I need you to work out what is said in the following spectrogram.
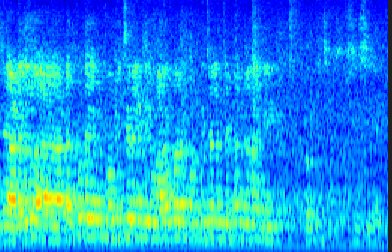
మీరు అడగ అడగకుండా పంపించడానికి వారం వారం పంపించాలని చెప్పాను కదా పంపించు, CC గారికి.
